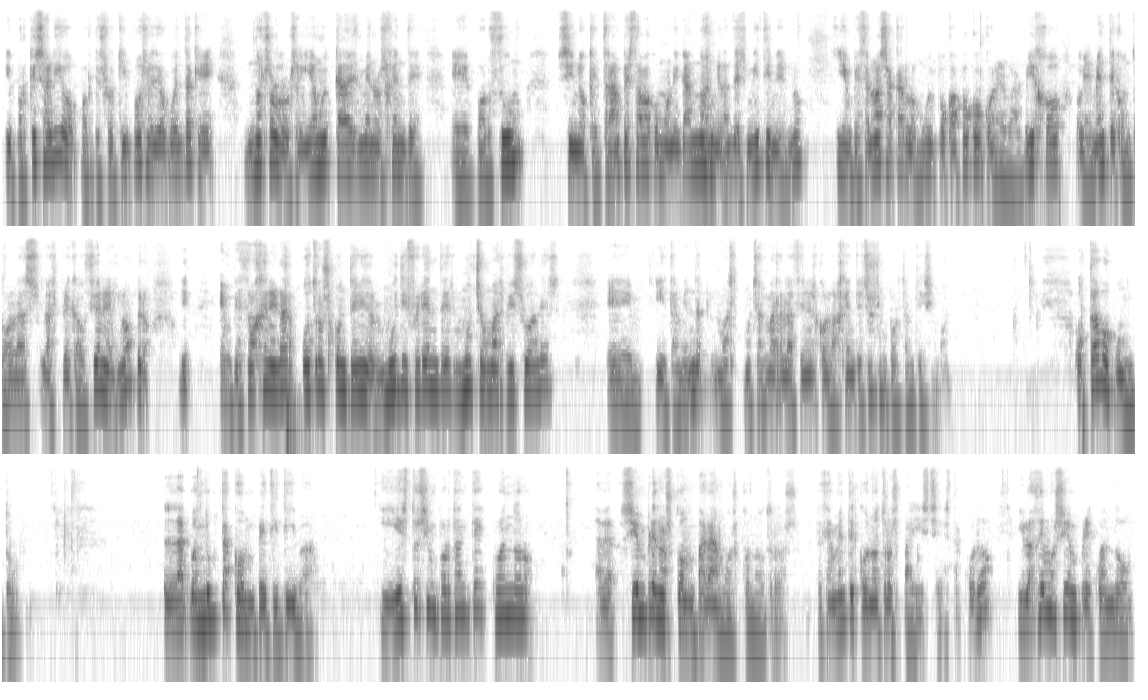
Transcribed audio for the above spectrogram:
¿Y por qué salió? Porque su equipo se dio cuenta que no solo seguía cada vez menos gente eh, por Zoom, sino que Trump estaba comunicando en grandes mítines, ¿no? Y empezaron a sacarlo muy poco a poco con el barbijo, obviamente con todas las, precauciones, ¿no? Pero empezó a generar otros contenidos muy diferentes, mucho más visuales eh, y también muchas más relaciones con la gente. Eso es importantísimo. Octavo punto, la conducta competitiva. Y esto es importante cuando, a ver, siempre nos comparamos con otros, especialmente con otros países, ¿de acuerdo? Y lo hacemos siempre cuando,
